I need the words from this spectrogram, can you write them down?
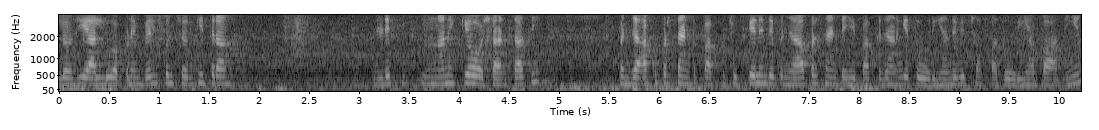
ਲਓ ਜੀ, ਆਲੂ ਆਪਣੇ ਬਿਲਕੁਲ ਚੰਗੀ ਤਰ੍ਹਾਂ ਜਿਹੜੇ ਉਹਨਾਂ ਨੇ ਘਿਓ ਛੱਡਤਾ ਸੀ 50% ਪੱਕ ਚੁੱਕੇ ਨੇ ਤੇ 50% ਇਹ ਪੱਕ ਜਾਣਗੇ ਤੋਰੀਆਂ ਦੇ ਵਿੱਚ। ਆਪਾਂ ਤੋਰੀਆਂ ਪਾਤੀਆਂ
